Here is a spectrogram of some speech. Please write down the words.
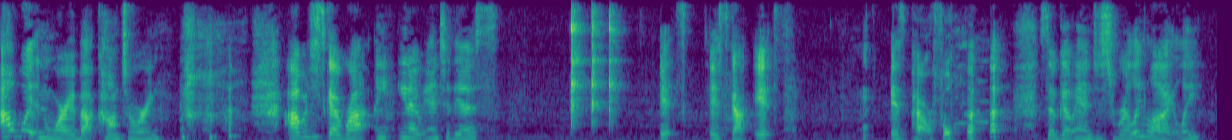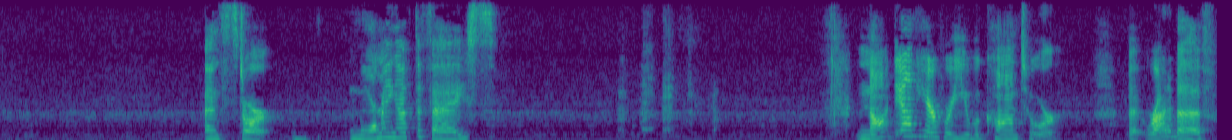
I wouldn't worry about contouring. I would just go right, you know, into this. It's, it's got, it's, it's powerful. so go in just really lightly and start warming up the face. Not down here where you would contour, but right above.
